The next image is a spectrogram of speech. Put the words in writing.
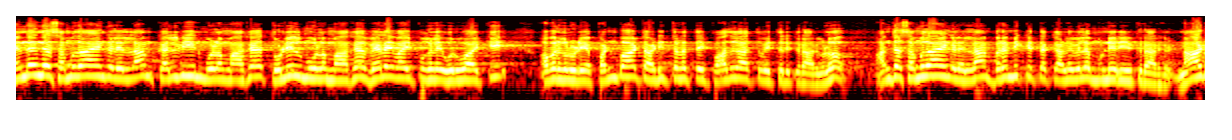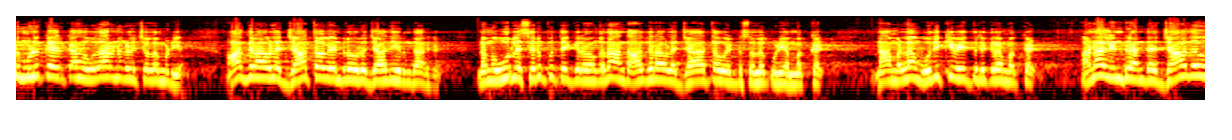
எந்தெந்த சமுதாயங்கள் எல்லாம் கல்வியின் மூலமாக தொழில் மூலமாக வேலைவாய்ப்புகளை உருவாக்கி அவர்களுடைய பண்பாட்டு அடித்தளத்தை பாதுகாத்து வைத்திருக்கிறார்களோ அந்த சமுதாயங்கள் எல்லாம் பிரமிக்கத்தக்க அளவில் முன்னேறி இருக்கிறார்கள். நாடு முழுக்க இதற்காக உதாரணங்களை சொல்ல முடியும். ஆக்ராவில் ஜாதவ் என்ற ஒரு ஜாதி இருந்தார்கள். நம்ம ஊரில் செருப்பு தைக்கிறவங்க தான் அந்த ஆக்ராவில் ஜாதவ் என்று சொல்லக்கூடிய மக்கள். நாமெல்லாம் ஒதுக்கி வைத்திருக்கிற மக்கள். ஆனால் இன்று அந்த ஜாதவ்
